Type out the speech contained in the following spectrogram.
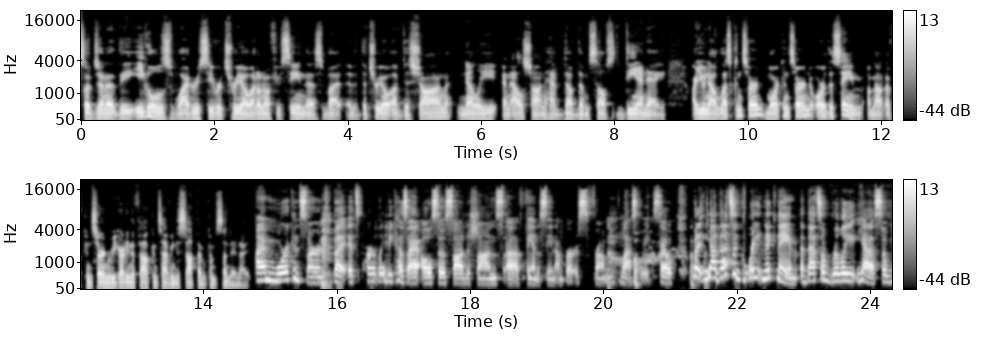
So, Jenna, the Eagles wide receiver trio, I don't know if you've seen this, but the trio of DeSean, Nelly, and Alshon have dubbed themselves DNA, Are you now less concerned, more concerned, or the same amount of concern regarding the Falcons having to stop them come Sunday night? I'm more concerned, but it's partly because I also saw DeSean's uh, fantasy numbers from last week. So, but yeah, that's a great nickname. That's a really yeah. So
